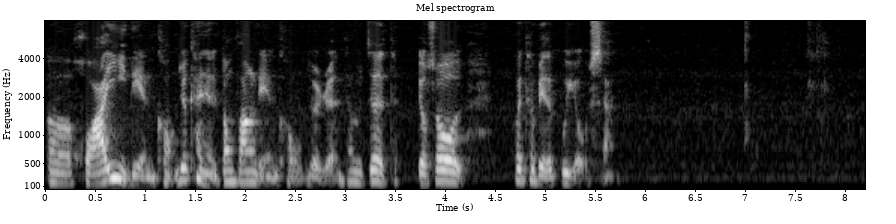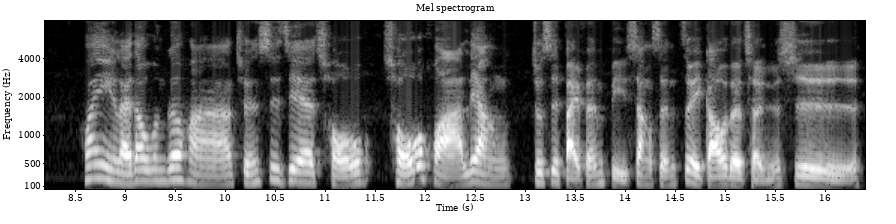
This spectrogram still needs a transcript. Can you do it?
呃华裔脸孔，就看起来东方脸孔的人，他们真的有时候会特别的不友善。欢迎来到温哥华，全世界仇仇华量就是百分比上升最高的城市。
